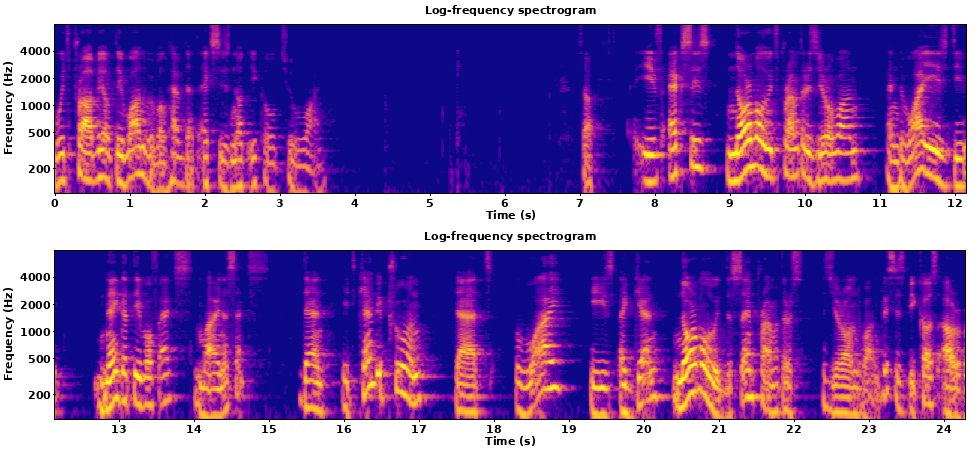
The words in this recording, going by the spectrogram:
with probability 1, we will have that x is not equal to y. Okay. So if x is normal with parameter 0, 1, and y is the negative of x minus x, then it can be proven that y is again normal with the same parameters 0 and 1. This is because our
